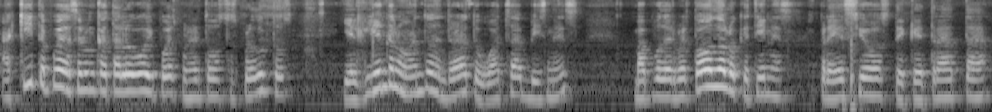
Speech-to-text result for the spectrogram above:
aquí te puedes hacer un catálogo y puedes poner todos tus productos. Y el cliente al momento de entrar a tu WhatsApp Business va a poder ver todo lo que tienes, precios, de qué trata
